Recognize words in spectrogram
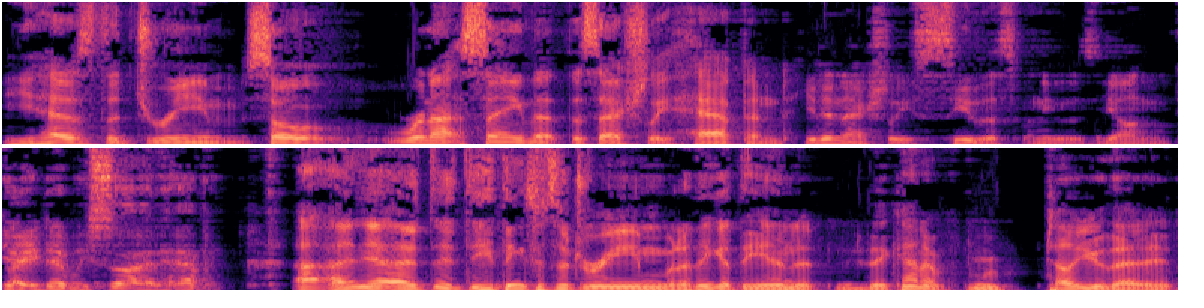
he has the dream. So we're not saying that this actually happened. He didn't actually see this when he was young. Yeah, he did. We saw it happen. Uh, and yeah, it, it- he thinks it's a dream, but I think at the end it, they kind of tell you that it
